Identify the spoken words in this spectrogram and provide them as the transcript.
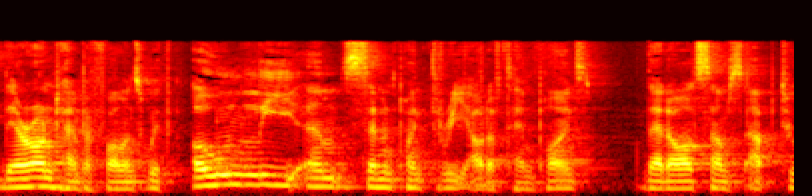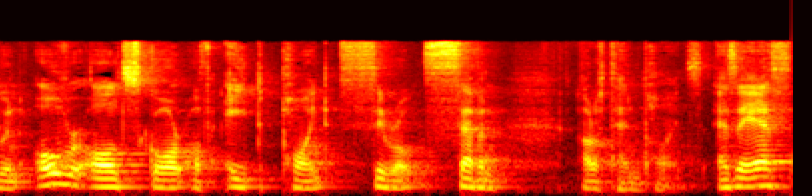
their on time performance with only um, 7.3 out of 10 points. That all sums up to an overall score of 8.07 out of 10 points. SAS,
